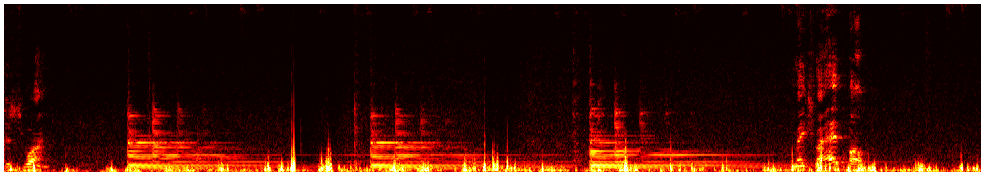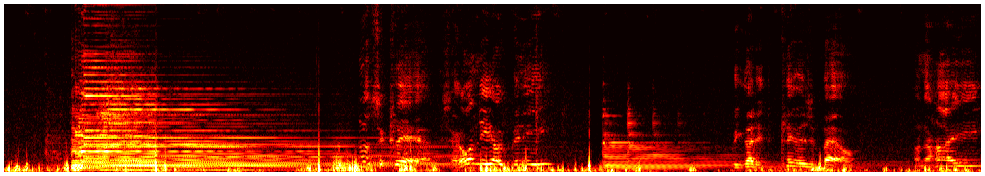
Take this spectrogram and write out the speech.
Just one. Makes my head bob. Not so clear. So on the open E, we got it clear as a bell. On the high E,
